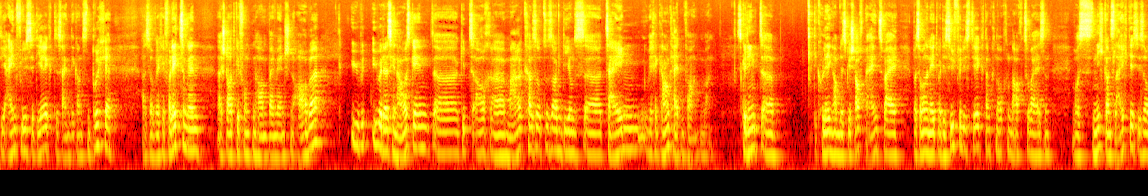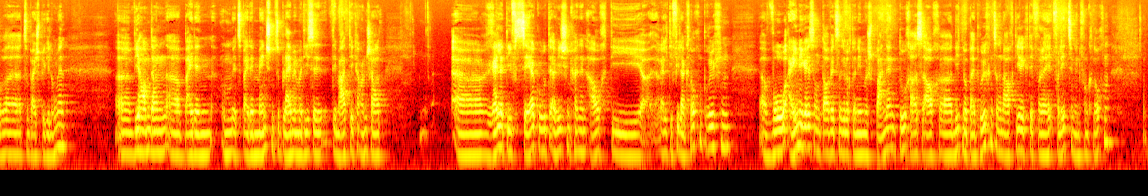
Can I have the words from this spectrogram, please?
die Einflüsse direkt, das sind die ganzen Brüche, also welche Verletzungen äh, stattgefunden haben bei Menschen, aber über, über das hinausgehend äh, gibt es auch äh, Marker sozusagen, die uns äh, zeigen, welche Krankheiten vorhanden waren. Es gelingt, äh, die Kollegen haben das geschafft, bei ein, zwei Personen etwa die Syphilis direkt am Knochen nachzuweisen, was nicht ganz leicht ist, ist aber zum Beispiel gelungen. Äh, wir haben dann äh, bei den, um jetzt bei den Menschen zu bleiben, wenn man diese Thematik anschaut, äh, relativ sehr gut erwischen können, auch die relativ viel an Knochenbrüchen, wo einiges, und da wird es natürlich dann immer spannend, durchaus auch nicht nur bei Brüchen, sondern auch direkte Verletzungen von Knochen,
